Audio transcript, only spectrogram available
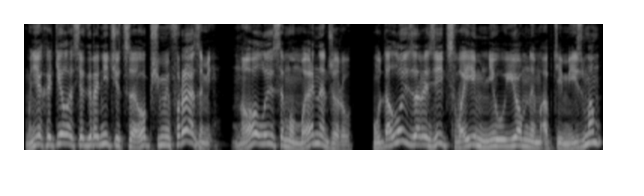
Мне хотелось ограничиться общими фразами, но лысому менеджеру удалось заразить своим неуемным оптимизмом,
